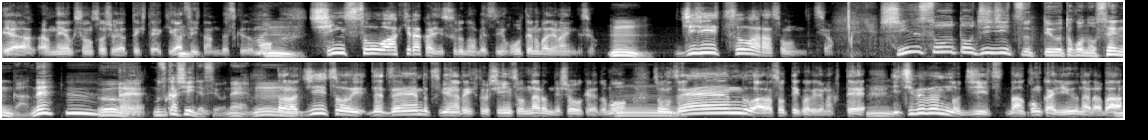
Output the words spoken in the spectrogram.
いや名誉毀損訴訟をやってきて気が付いたんですけども、うん、真相を明らかにするのは別に法廷の場じゃないんですよ。うん事実を争うんですよ。真相と事実っていうところの線がね、うん。うん。ね、難しいですよね、うん、だから事実を、ね、全部積み上げていくと真相になるんでしょうけれども、その全部を争っていくわけじゃなくて、一部分の事実、まあ、今回で言うならば、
